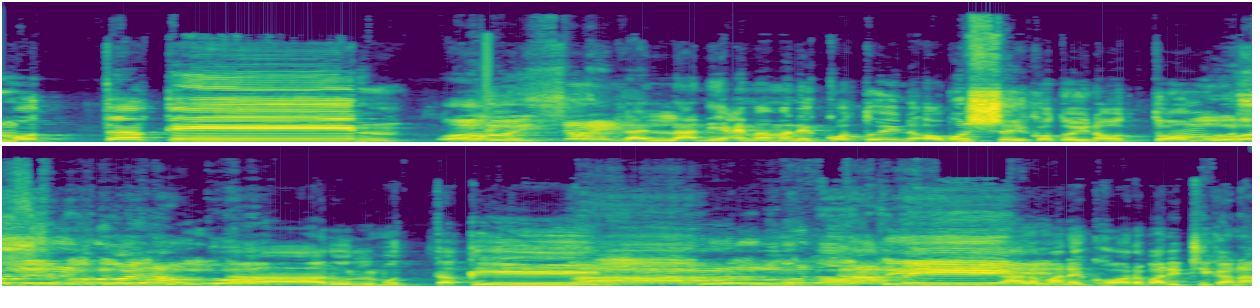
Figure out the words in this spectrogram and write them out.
মুত্তাকিন। মানে কতই না- অবশ্যই কতই না উত্তম। দারুল মুত্তাকিন। তার মানে ঘর বাড়ি ঠিকানা।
